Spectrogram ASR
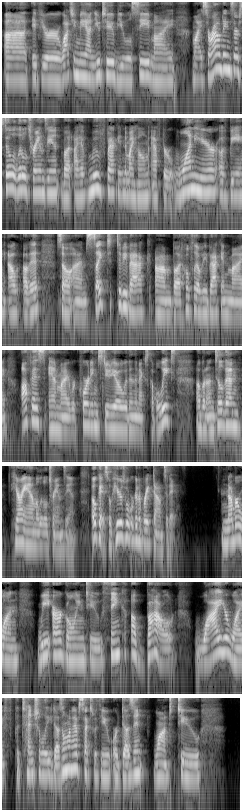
Uh, if you're watching me on YouTube, you will see my my surroundings are still a little transient, but I have moved back into my home after one year of being out of it. So I'm psyched to be back. Um, but hopefully, I'll be back in my office and my recording studio within the next couple weeks. Uh, but until then, here I am, a little transient. Okay, so here's what we're going to break down today. Number one, we are going to think about why your wife potentially doesn't want to have sex with you or doesn't want to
